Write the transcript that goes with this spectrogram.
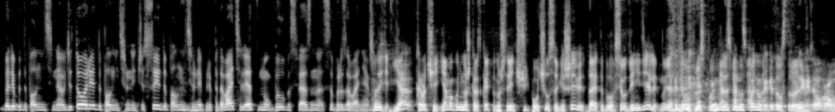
были бы дополнительные аудитории, дополнительные часы, дополнительные преподаватели, это, ну, было бы связано с образованием. Смотрите, я, короче, я могу немножко рассказать, потому что я чуть-чуть поучился в Ешиве. Да, это было всего две недели, но я хотя бы плюс-минус понял, как это устроено. Я хотя бы попробовал.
